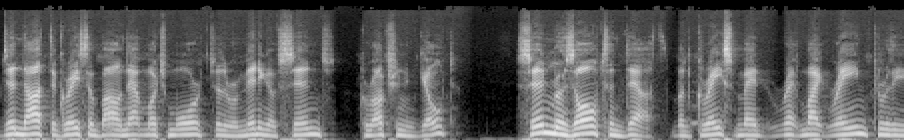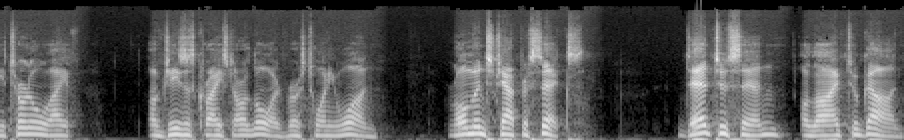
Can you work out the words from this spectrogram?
did not the grace abound that much more to the remitting of sins, corruption, and guilt? Sin results in death, but grace might, might reign through the eternal life of Jesus Christ our Lord. Verse 21. Romans chapter 6 dead to sin, alive to God.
